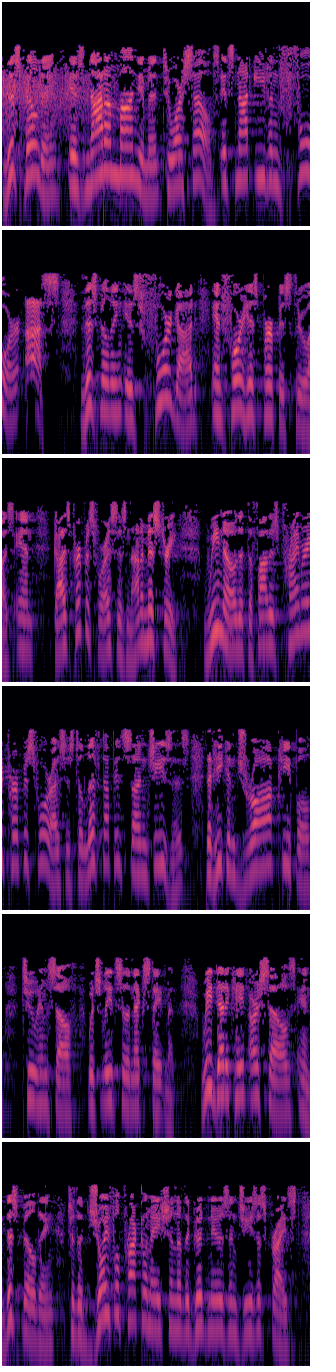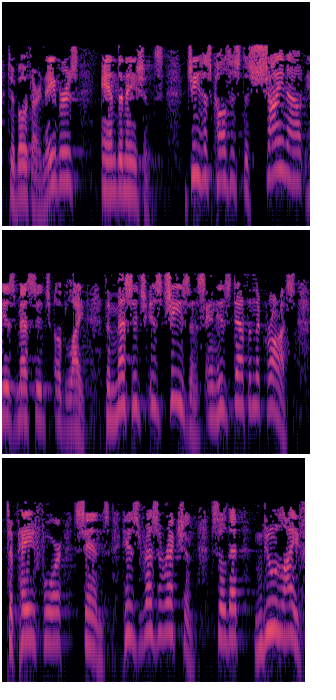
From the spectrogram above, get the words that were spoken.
This building is not a monument to ourselves. It's not even for us. This building is for God and for His purpose through us. And God's purpose for us is not a mystery. We know that the Father's primary purpose for us is to lift up His Son, Jesus, that He can draw people to Himself, which leads to the next statement. We dedicate ourselves in this building to the joyful proclamation of the good news in Jesus Christ to both our neighbors and the nations. Jesus calls us to shine out his message of light. The message is Jesus and his death on the cross to pay for sins, his resurrection, so that new life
